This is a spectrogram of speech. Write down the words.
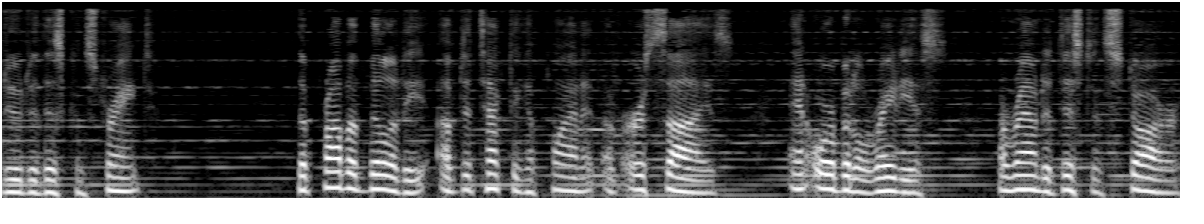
Due to this constraint, the probability of detecting a planet of Earth size and orbital radius around a distant star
